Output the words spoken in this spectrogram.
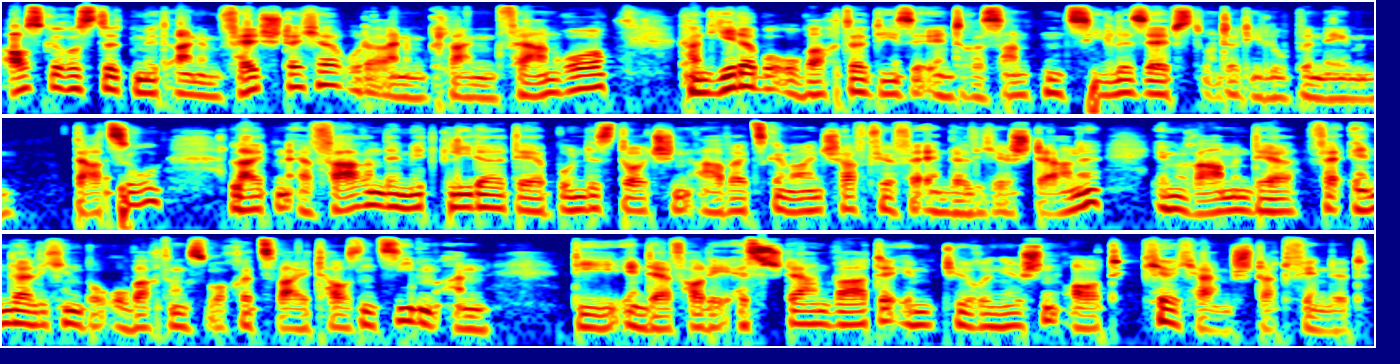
Ausgerüstet mit einem Feldstecher oder einem kleinen Fernrohr kann jeder Beobachter diese interessanten Ziele selbst unter die Lupe nehmen Dazu leiten erfahrene Mitglieder der Bundesdeutschen Arbeitsgemeinschaft für veränderliche Sterne im Rahmen der Veränderlichen Beobachtungswoche 2007 an, die in der VDS-Sternwarte im thüringischen Ort Kirchheim stattfindet.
